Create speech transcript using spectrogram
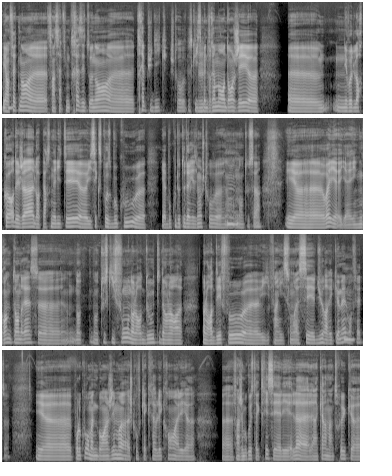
Et en Mm. fait, non, euh, enfin, c'est un film très étonnant, euh, très pudique, je trouve, parce qu'ils se Mm. mettent vraiment en danger euh, euh, au niveau de leur corps déjà, de leur personnalité. euh, ils s'exposent beaucoup. euh, Il y a beaucoup d'autodérision, je trouve, euh, dans, Mm. dans tout ça. Et euh, ouais, il y a- il y, a une grande tendresse euh, dans, dans tout ce qu'ils font, dans leurs doutes, dans leurs dans leurs défauts. euh, ils, enfin, ils sont assez durs avec eux-mêmes, Mm. en fait. Et euh, pour le coup, Romane Boringer, moi, je trouve qu'elle crève l'écran. Elle est. euh, euh, Enfin, j'aime beaucoup cette actrice et elle est là, elle incarne un truc. euh,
